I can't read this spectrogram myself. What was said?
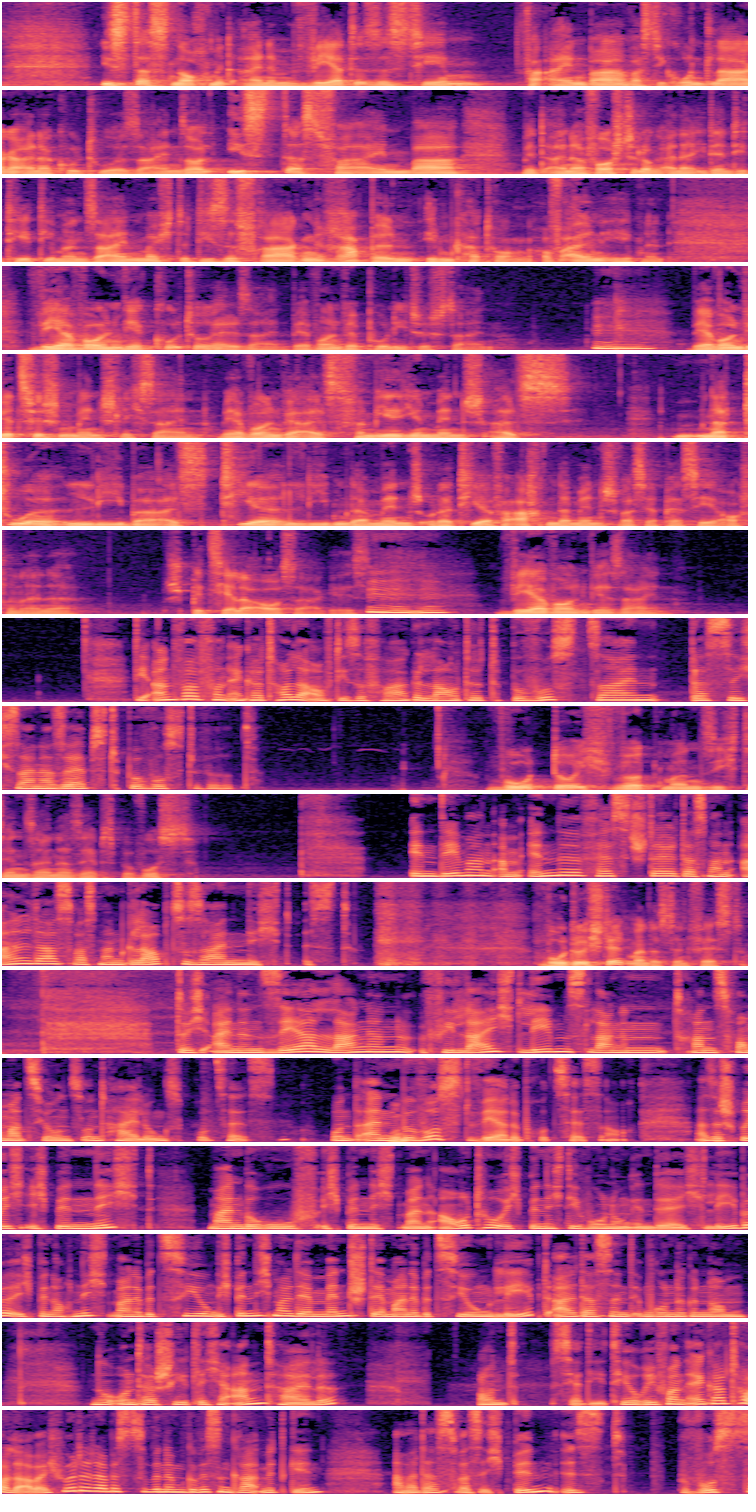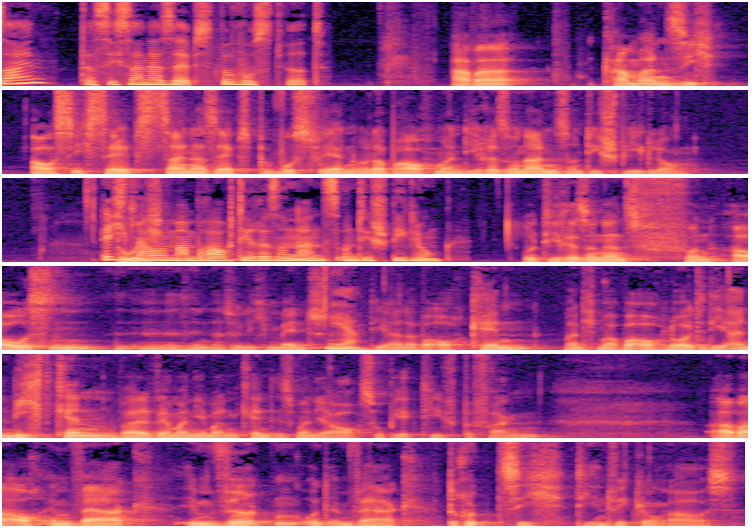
Ist das noch mit einem Wertesystem vereinbar, was die Grundlage einer Kultur sein soll? Ist das vereinbar mit einer Vorstellung einer Identität, die man sein möchte? Diese Fragen rappeln im Karton auf allen Ebenen. Wer wollen wir kulturell sein? Wer wollen wir politisch sein? Mhm. Wer wollen wir zwischenmenschlich sein? Wer wollen wir als Familienmensch, als Naturlieber, als tierliebender Mensch oder tierverachtender Mensch, was ja per se auch schon eine spezielle Aussage ist. Mhm. Wer wollen wir sein? Die Antwort von Eckart Tolle auf diese Frage lautet Bewusstsein, das sich seiner selbst bewusst wird. Wodurch wird man sich denn seiner selbst bewusst? Indem man am Ende feststellt, dass man all das, was man glaubt zu sein, nicht ist. Wodurch stellt man das denn fest? Durch einen sehr langen, vielleicht lebenslangen Transformations- und Heilungsprozess. Und einen und? Bewusstwerdeprozess auch. Also sprich, ich bin nicht mein Beruf, ich bin nicht mein Auto, ich bin nicht die Wohnung, in der ich lebe, ich bin auch nicht meine Beziehung, ich bin nicht mal der Mensch, der meine Beziehung lebt. All das sind im Grunde genommen nur unterschiedliche Anteile. Und ist ja die Theorie von Eckhart Tolle, aber ich würde da bis zu einem gewissen Grad mitgehen. Aber das, was ich bin, ist Bewusstsein, das sich seiner selbst bewusst wird. Aber kann man sich aus sich selbst seiner selbst bewusst werden oder braucht man die Resonanz und die Spiegelung? Ich Durch glaube, man braucht die Resonanz und die Spiegelung. Und die Resonanz von außen äh, sind natürlich Menschen, ja. die einen aber auch kennen, manchmal aber auch Leute, die einen nicht kennen, weil wenn man jemanden kennt, ist man ja auch subjektiv befangen. Aber auch im Werk, im Wirken und im Werk drückt sich die Entwicklung aus.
